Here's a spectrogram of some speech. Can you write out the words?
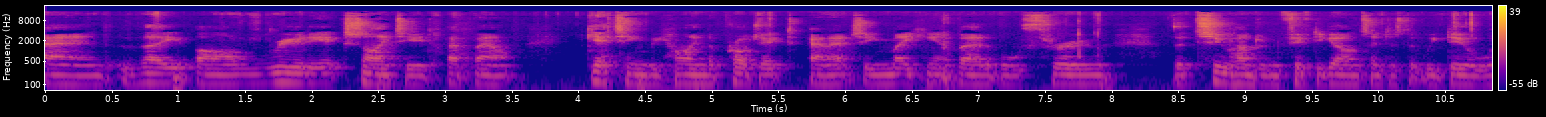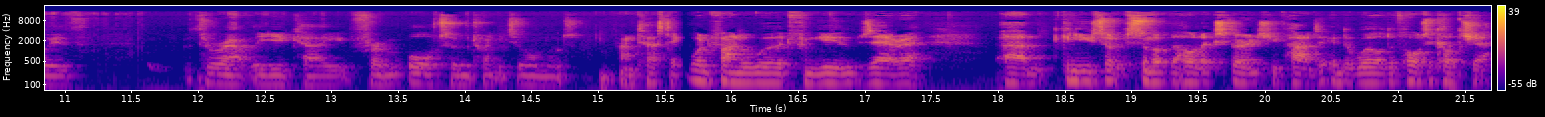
and they are really excited about getting behind the project and actually making it available through the 250 garden centres that we deal with throughout the UK from autumn 22 onwards. Fantastic. One final word from you, Zehra. Um, can you sort of sum up the whole experience you've had in the world of horticulture?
